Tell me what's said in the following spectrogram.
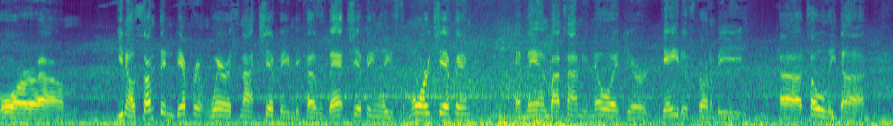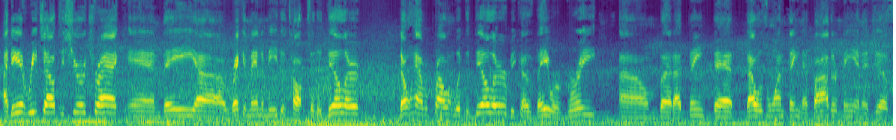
or, um, you know, something different where it's not chipping because that chipping leads to more chipping. And then by the time you know it, your gate is going to be uh, totally done. I did reach out to Sure-Trac and they uh, recommended me to talk to the dealer. Don't have a problem with the dealer because they were great. Um, but I think that that was one thing that bothered me and it just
